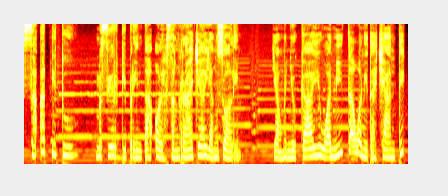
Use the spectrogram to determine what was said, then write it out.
Saat itu, Mesir diperintah oleh sang raja yang zolim, yang menyukai wanita-wanita cantik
